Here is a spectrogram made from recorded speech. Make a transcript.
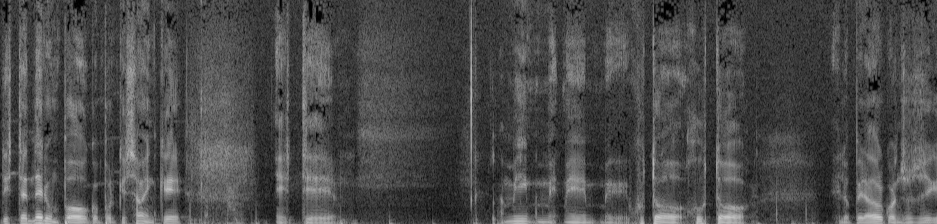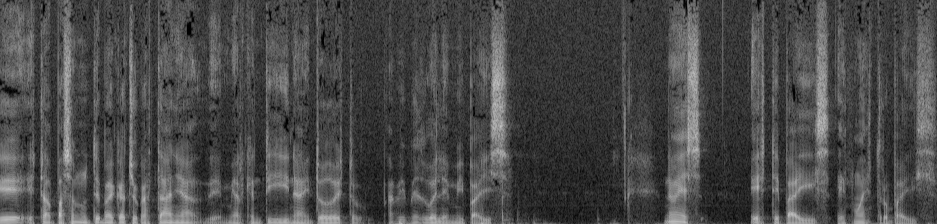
distender un poco, porque saben que este a mí me, me- me- justo justo el operador cuando yo llegué estaba pasando un tema de Cacho Castaña, de mi Argentina y todo esto. A mí me duele en mi país. No es este país, es nuestro país.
